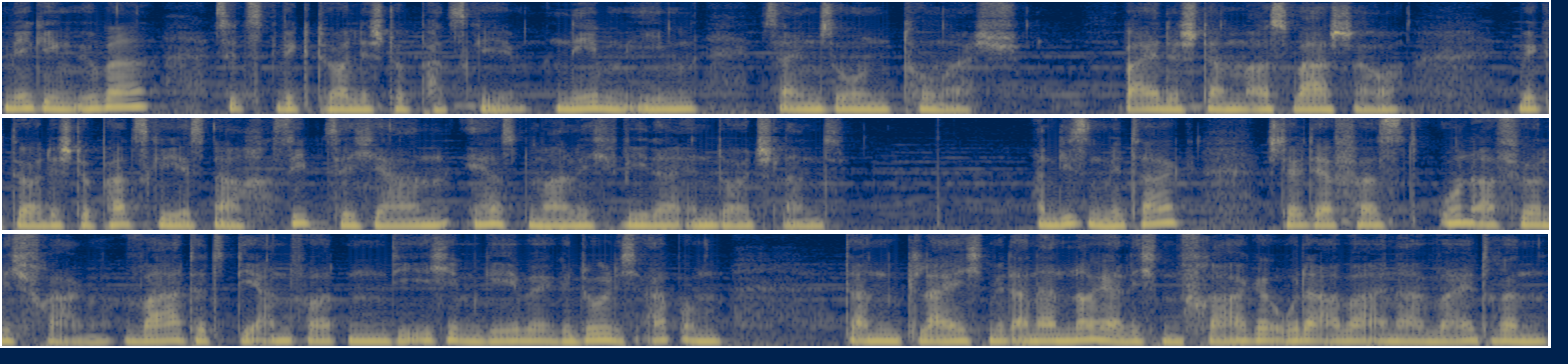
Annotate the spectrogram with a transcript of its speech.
mir gegenüber sitzt Viktor Listopatsky, neben ihm sein Sohn Tomasz. Beide stammen aus Warschau. Viktor Listopatsky ist nach 70 Jahren erstmalig wieder in Deutschland. An diesem Mittag stellt er fast unaufhörlich Fragen, wartet die Antworten, die ich ihm gebe, geduldig ab, um dann gleich mit einer neuerlichen Frage oder aber einer weiteren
